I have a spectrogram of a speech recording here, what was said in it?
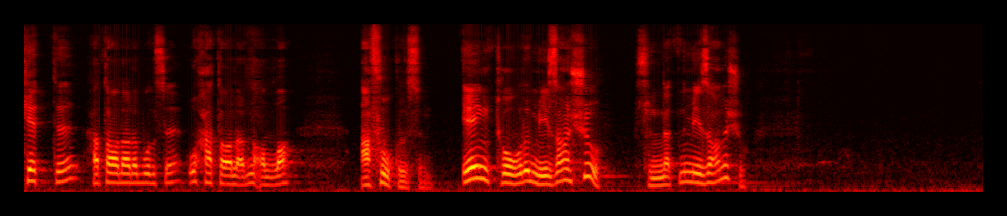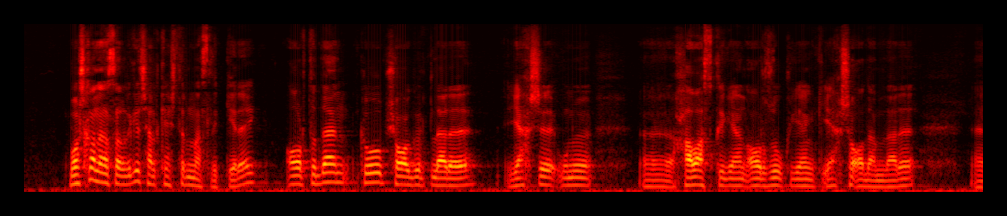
ketdi xatolari bo'lsa u xatolarni olloh afu qilsin eng to'g'ri mezon shu sunnatni mezoni shu. Boshqa narsalarga chalkashtirmaslik kerak. Ortidan ko'p shogirdlari yaxshi uni e, havas qilgan orzu qilgan yaxshi odamlari e,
